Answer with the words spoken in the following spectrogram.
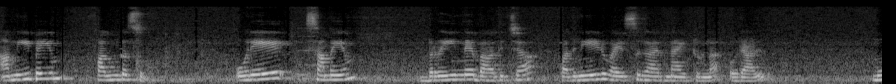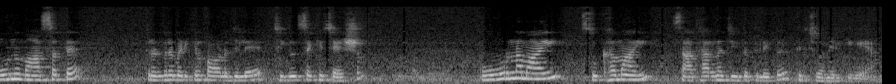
അമീബയും ഫംഗസും ഒരേ സമയം ബ്രെയിനെ ബാധിച്ച പതിനേഴ് വയസ്സുകാരനായിട്ടുള്ള ഒരാൾ മൂന്ന് മാസത്തെ തിരുവനന്തപുരം മെഡിക്കൽ കോളേജിലെ ചികിത്സയ്ക്ക് ശേഷം പൂർണമായി സുഖമായി സാധാരണ ജീവിതത്തിലേക്ക് തിരിച്ചു വന്നിരിക്കുകയാണ്.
